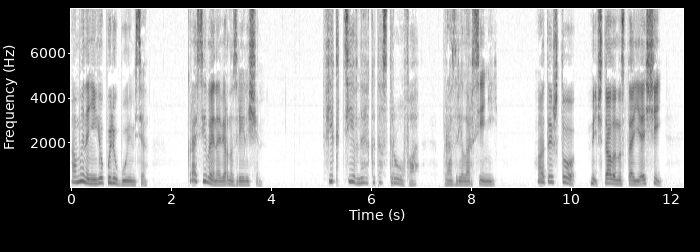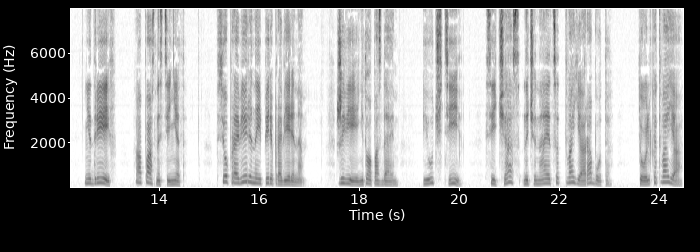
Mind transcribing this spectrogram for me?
а мы на нее полюбуемся. Красивое, наверное, зрелище. «Фиктивная катастрофа», — прозрел Арсений. «А ты что, мечтала настоящий? Не дрейф, опасности нет. Все проверено и перепроверено. Живее, не то опоздаем. И учти, сейчас начинается твоя работа. Только твоя,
